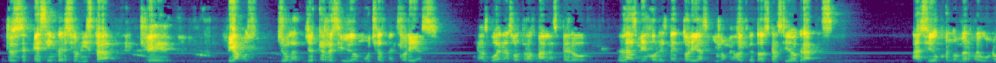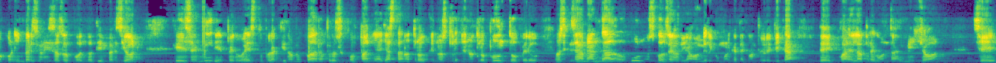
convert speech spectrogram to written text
Entonces, ese inversionista, eh, digamos, yo, he recibido muchas mentorías, unas buenas, otras malas, pero las mejores mentorías y lo mejor de todo es que han sido gratis, han sido cuando me reúno con inversionistas o fondos de inversión que dicen, mire, pero esto, pero aquí no me cuadra, pero su compañía ya está en otro, en otro, en otro punto, pero no sé qué sea, me han dado unos consejos, digamos, como el que te conté ahorita, de cuál es la pregunta del millón, ¿sí?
